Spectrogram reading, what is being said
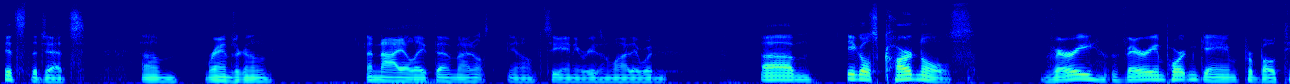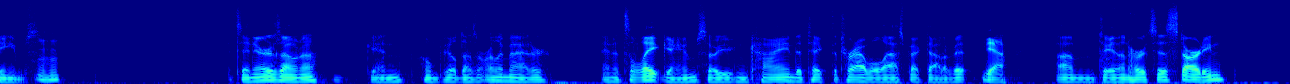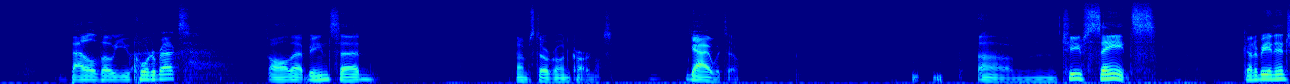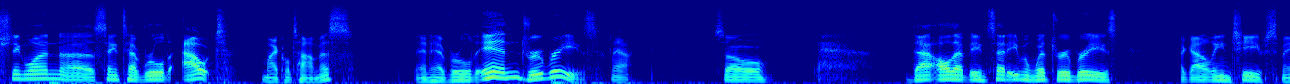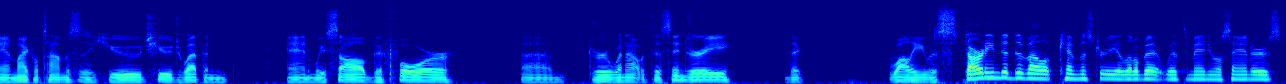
it's the Jets. Um, Rams are going to annihilate them. I don't, you know, see any reason why they wouldn't. Um, Eagles Cardinals. Very, very important game for both teams. hmm It's in Arizona. Again, home field doesn't really matter. And it's a late game, so you can kind of take the travel aspect out of it. Yeah. Um, Jalen Hurts is starting. Battle of OU quarterbacks. All that being said, I'm still going Cardinals. Yeah, I would too. Um, Chiefs Saints. Going to be an interesting one. Uh, Saints have ruled out Michael Thomas and have ruled in Drew Brees. Yeah. So that all that being said, even with Drew Brees, I gotta lean Chiefs, man. Michael Thomas is a huge, huge weapon, and we saw before um, Drew went out with this injury, the while he was starting to develop chemistry a little bit with Emmanuel Sanders,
